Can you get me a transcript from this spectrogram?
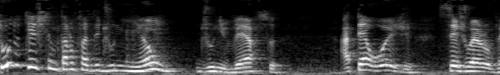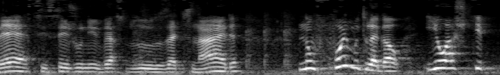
tudo que eles tentaram fazer de união de universo, até hoje, seja o Arrowverse, seja o universo do Zack Snyder, não foi muito legal. E eu acho que,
